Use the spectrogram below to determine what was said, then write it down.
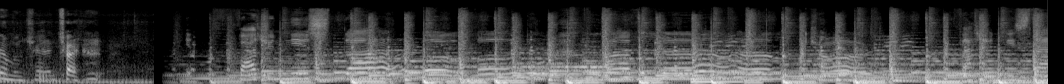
Naman siya. Char. Fashionista, oh, oh. Fashionista,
